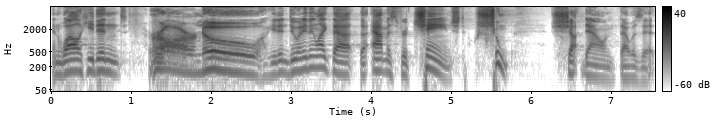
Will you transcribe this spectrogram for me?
and while he didn't, no, he didn't do anything like that, the atmosphere changed. Shoom, shut down. That was it.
